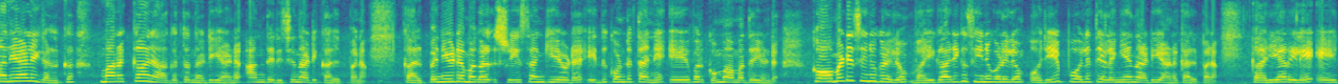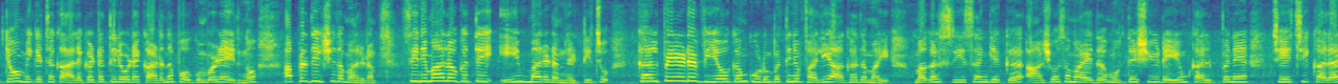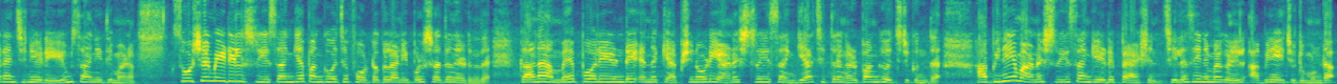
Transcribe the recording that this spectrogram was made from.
മലയാളികൾക്ക് മറക്കാനാകാത്ത നടിയാണ് അന്തരിച്ച നടി കൽപ്പന. കൽപ്പനയുടെ മകൾ ശ്രീസംഖ്യയോട് ഇതുകൊണ്ട് തന്നെ ഏവർക്കും മമതയുണ്ട്. കോമഡി സീനുകളിലും വൈകാരിക സീനുകളിലും ഒരേപോലെ തിളങ്ങിയ നടിയാണ് കൽപ്പന. കരിയറിലെ ഏറ്റവും മികച്ച കാലഘട്ടത്തിലൂടെ കടന്നു പോകുമ്പോഴായിരുന്നു അപ്രതീക്ഷിത മരണം. സിനിമാ ലോകത്തെ ഈ മരണം ഞെട്ടിച്ചു. കൽപ്പനയുടെ വിയോഗം കുടുംബത്തിന് വലിയ ആഘാതമായി. മകൾ ശ്രീസംഖ്യക്ക് ആശ്വാസമായത് മുത്തശ്ശിയുടെയും കൽപ്പന ചേച്ചി കലാരഞ്ജനിയുടെയും സാന്നിധ്യമാണ്. സോഷ്യൽ മീഡിയയിൽ ശ്രീസംഖ്യ പങ്കുവച്ച ഫോട്ടോകളാണ് ഇപ്പോൾ ശ്രദ്ധ നേടുന്നത്. കാണാൻ അമ്മയെപ്പോലെയുണ്ട് എന്ന ക്യാപ്ഷനോടെയാണ് ശ്രീസംഖ്യ ചിത്രങ്ങൾ പങ്കുവച്ചിരിക്കുന്നത്. അഭിനയമാണ് ശ്രീസംഖ്യയുടെ പാഷൻ ചില സിനിമകളിൽ അഭിനയിച്ചിട്ടുമുണ്ട്.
